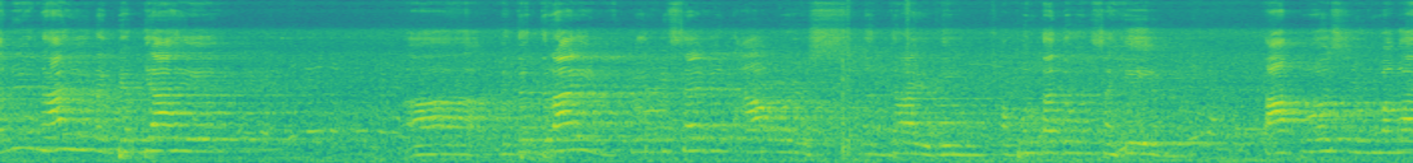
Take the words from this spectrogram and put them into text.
ano yun ha, yung nagbibiyahe, ah, nagda-drive, 27 hours na driving, papunta doon sa Hague. Tapos, yung mga,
